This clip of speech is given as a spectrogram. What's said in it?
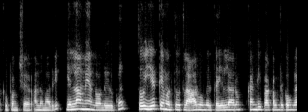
அக்குபங்க்சர் அந்த மாதிரி எல்லாமே அங்க வந்து இருக்கும். ஸோ இயற்கை மருத்துவத்துல ஆர்வம் இருக்க எல்லாரும் கண்டிப்பா கலந்துக்கோங்க.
